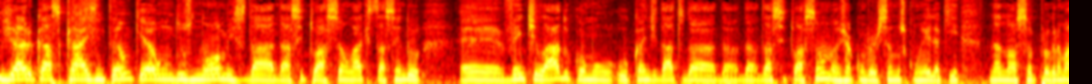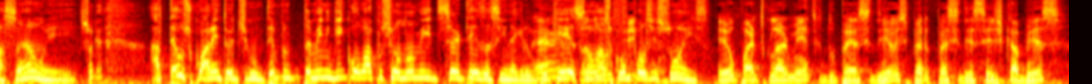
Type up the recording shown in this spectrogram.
Jairo Cascais, então, que é um dos nomes da, da situação lá que está sendo é, ventilado como o candidato da, da, da, da situação. Nós já conversamos com ele aqui na nossa programação. e Só que até os 48 do segundo tempo também ninguém coloca o seu nome de certeza assim, né, Grilo? É, Porque são as composições. Fica... Eu, particularmente, do PSD, eu espero que o PSD seja de cabeça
